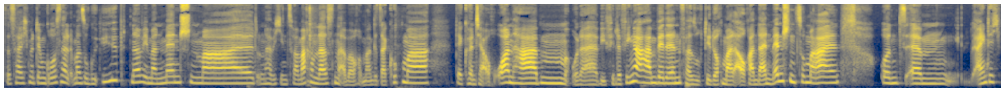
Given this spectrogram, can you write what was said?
Das habe ich mit dem Großen halt immer so geübt, ne, wie man Menschen malt. Und habe ich ihn zwar machen lassen, aber auch immer gesagt, guck mal, der könnte ja auch Ohren haben. Oder wie viele Finger haben wir denn? Versuch die doch mal auch an deinen Menschen zu malen. Und ähm, eigentlich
